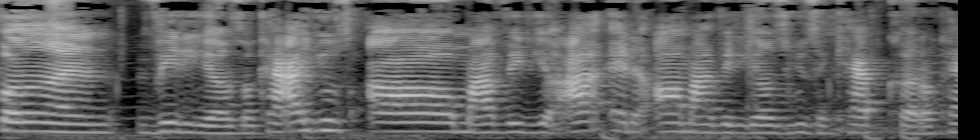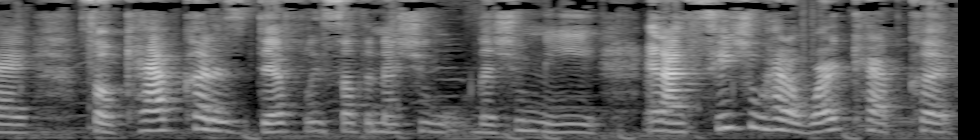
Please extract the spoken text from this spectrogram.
fun videos okay i use all my video i edit all my videos using capcut okay so capcut is definitely something that you that you need and i teach you how to work capcut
